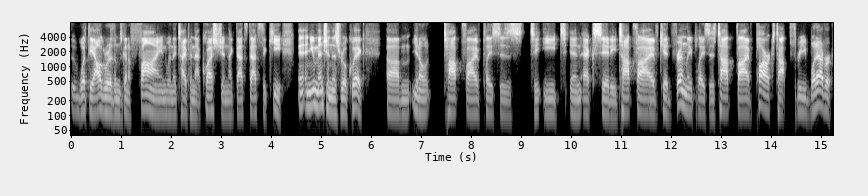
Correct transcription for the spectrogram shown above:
what the algorithm's going to find when they type in that question, like that's that's the key. And, and you mentioned this real quick. Um, you know, top five places to eat in X city, top five kid friendly places, top five parks, top three, whatever.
